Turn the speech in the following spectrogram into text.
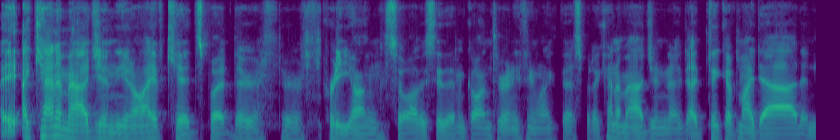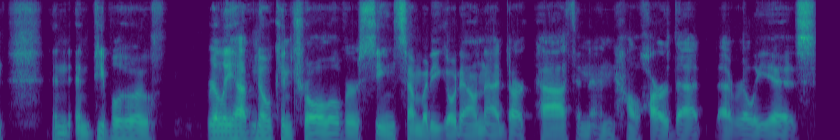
I, I can't imagine, you know, I have kids, but they're they're pretty young, so obviously they haven't gone through anything like this. But I can't imagine. I, I think of my dad and and and people who really have no control over seeing somebody go down that dark path and and how hard that that really is.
